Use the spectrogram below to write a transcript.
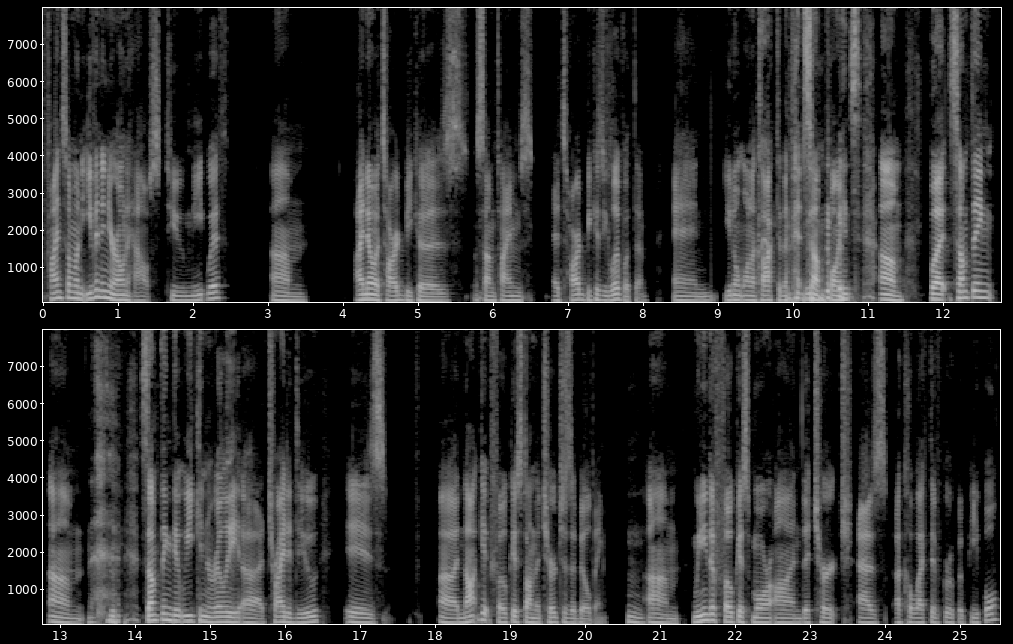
find someone, even in your own house, to meet with. Um, I know it's hard because sometimes it's hard because you live with them and you don't want to talk to them at some points. Um, but something, um, something that we can really uh, try to do is uh, not get focused on the church as a building. Mm. Um, we need to focus more on the church as a collective group of people.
